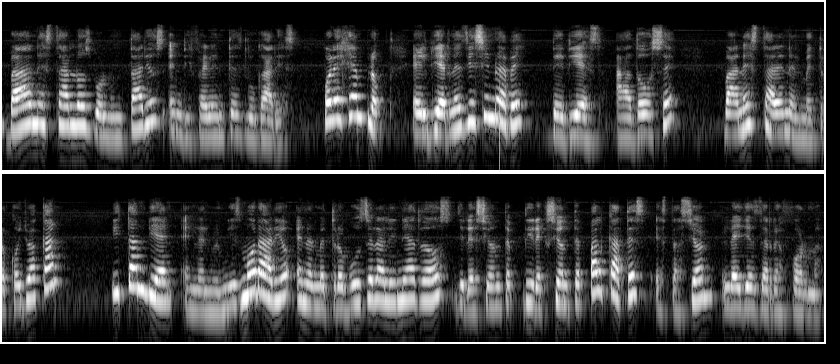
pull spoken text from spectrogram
van a estar los voluntarios en diferentes lugares. Por ejemplo, el viernes 19 de 10 a 12 van a estar en el Metro Coyoacán y también en el mismo horario en el Metrobús de la línea 2, dirección, dirección Tepalcates, estación Leyes de Reforma.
